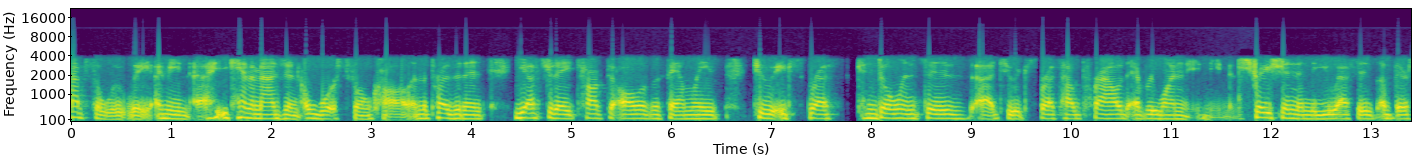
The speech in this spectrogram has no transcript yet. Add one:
Absolutely. I mean, uh, you can't imagine a worse phone call. And the president yesterday talked to all of the families to express condolences, uh, to express how proud everyone in the administration and the U.S. is of their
